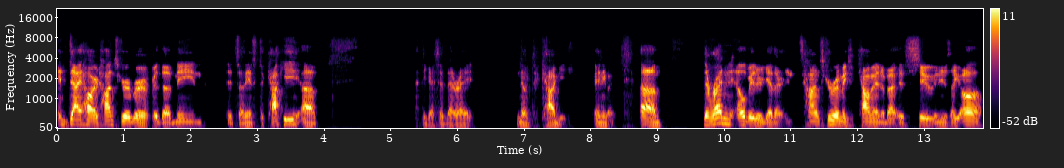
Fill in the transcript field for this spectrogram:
in Die Hard, Hans Gruber, the main it's I think it's Takaki. Um, I think I said that right. No, Takagi. Anyway, um, they're riding an elevator together, and Hans Gruber makes a comment about his suit, and he's like, "Oh,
